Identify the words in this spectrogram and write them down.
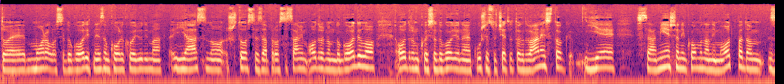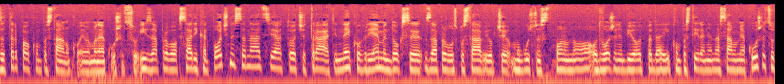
To je moralo se dogoditi, ne znam koliko je ljudima jasno što se zapravo sa samim odrodom dogodilo. Odron koji se dogodio na Jakušecu 4.12. je sa miješanim komunalnim otpadom zatrpao kompostanu koju imamo na Jakuševcu i zapravo sad i kad počne sanacija to će trajati neko vrijeme dok se zapravo uspostavi uopće mogućnost ponovno odvoženja biootpada i kompostiranja na samom Jakuševcu.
